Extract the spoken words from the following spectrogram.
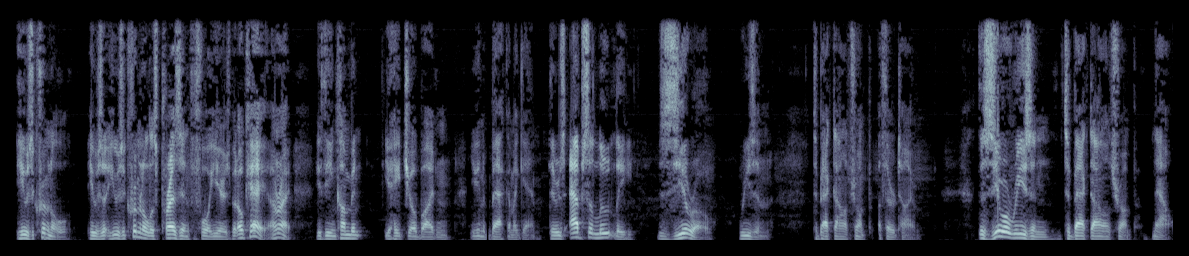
he was a criminal. He was a, he was a criminal as president for four years. But okay, all right, he's the incumbent. You hate Joe Biden. You're going to back him again. There is absolutely zero reason to back Donald Trump a third time. There's zero reason to back Donald Trump now.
